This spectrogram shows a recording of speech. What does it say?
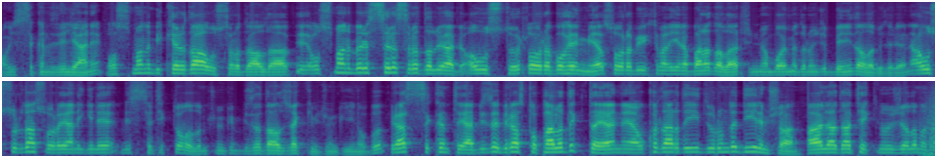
O hiç sıkıntı değil yani. Osmanlı bir kere daha Avustr'a daldı abi. Osmanlı böyle sıra sıra dalıyor abi. Avustur, sonra Bohemia, sonra büyük ihtimalle yine bana dalar. Bilmiyorum Bohemia'dan önce beni de alabilir yani. Avustur'dan sonra yani yine biz tetikte olalım. Çünkü bize dalacak gibi çünkü yine bu. Biraz sıkıntı yani. Biz de biraz toparladık da yani o kadar da iyi durumda değilim şu an. Hala daha teknoloji alamadım.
